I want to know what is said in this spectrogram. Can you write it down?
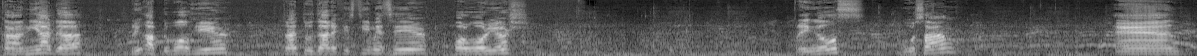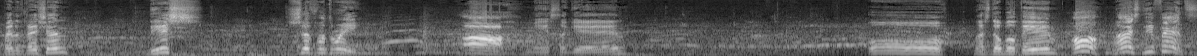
Kaniada bring up the ball here. Try to direct his teammates here for Warriors. Pringles, Wuysang, and penetration. Dish, shoot for three. Ah, missed again. Oh, nice double team. Oh, nice defense.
